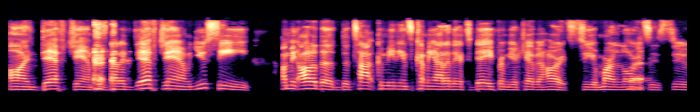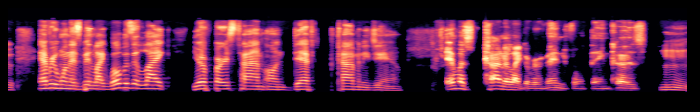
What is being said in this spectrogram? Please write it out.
on Def Jam? Because at a Def Jam, you see I mean, all of the the top comedians coming out of there today, from your Kevin Harts to your Martin Lawrences right. to everyone has been like, what was it like your first time on Def Comedy Jam? It was kind of like a revengeful thing because mm-hmm.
